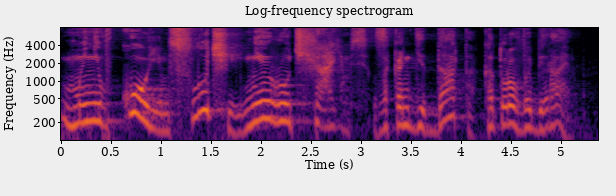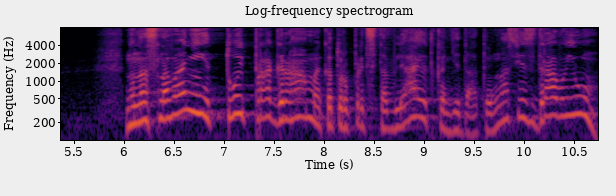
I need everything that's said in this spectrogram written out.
мы ни в коем случае не ручаемся за кандидата, которого выбираем. Но на основании той программы, которую представляют кандидаты, у нас есть здравый ум,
